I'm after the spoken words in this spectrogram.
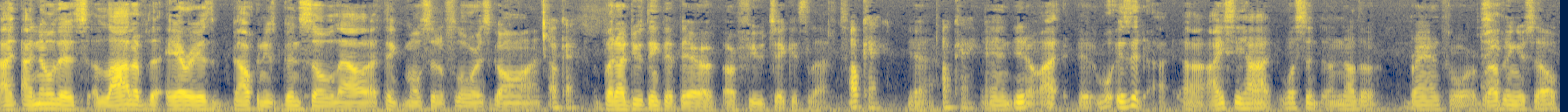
I, I know there's a lot of the areas, balconies been sold out. I think most of the floor is gone. Okay. But I do think that there are, are a few tickets left. Okay. Yeah. Okay. And, you know, I, is it uh, Icy Hot? What's it, another brand for rubbing yourself?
